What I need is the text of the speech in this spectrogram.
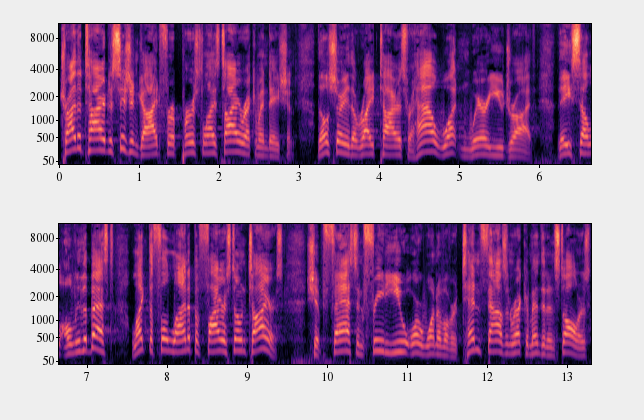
Try the Tire Decision Guide for a personalized tire recommendation. They'll show you the right tires for how, what, and where you drive. They sell only the best, like the full lineup of Firestone tires. Ship fast and free to you or one of over 10,000 recommended installers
